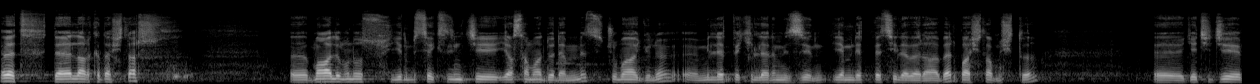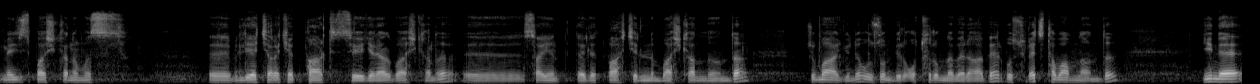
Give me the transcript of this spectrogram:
Evet. Değerli arkadaşlar, e, malumunuz 28. yasama dönemimiz Cuma günü e, milletvekillerimizin yemin etmesiyle beraber başlamıştı. E, Geçici meclis başkanımız, e, Milliyetçi Hareket Partisi Genel Başkanı e, Sayın Devlet Bahçeli'nin başkanlığında Cuma günü uzun bir oturumla beraber bu süreç tamamlandı. Yine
